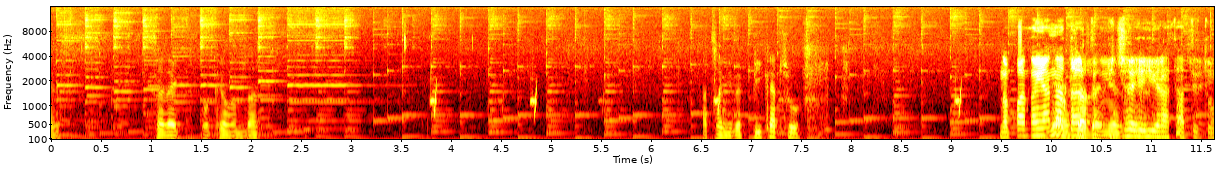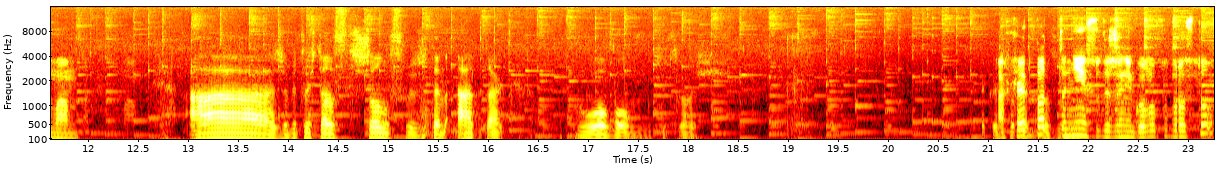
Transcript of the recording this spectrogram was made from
Jest. Select Pokémon Dat. A co niby Pikachu? No pan, no ja Nie, nadal żaden nie. DJ i rataty tu mam. A, żeby coś tam strząsły, że ten atak głową czy coś. Jakoś A tak headbutt to rozumiem. nie jest uderzenie głową po prostu?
